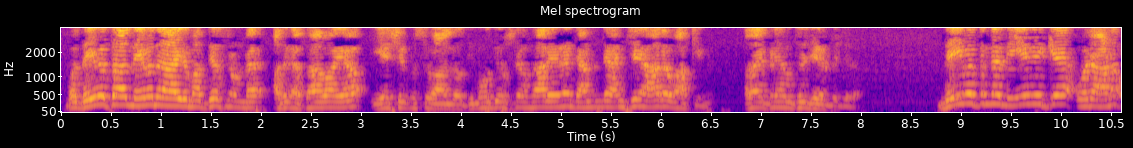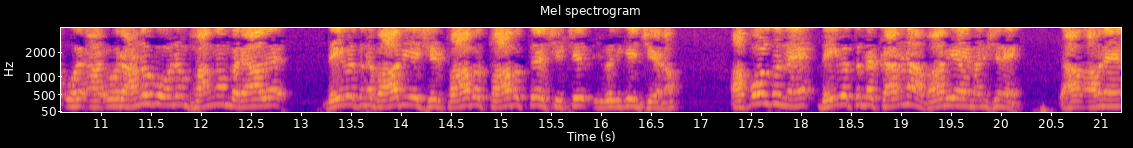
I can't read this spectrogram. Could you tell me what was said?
അപ്പോൾ ദൈവത്താൽ നിയമനായ ഒരു മധ്യസ്ഥനുണ്ട്. അത് കർത്താവായ യേശു ക്രിസ്തുവാണല്ലോ തിമോത്യോസിന്റെ ഒന്നാലേന് രണ്ടിന്റെ അഞ്ച് ആറ് വാക്യങ്ങൾ. അതായത് ഞാൻ ഉത്തരം ചെയ്യേണ്ടത് ദൈവത്തിന്റെ നീതിക്ക് ഒരണു ഒരണു പോലും ഭംഗം വരാതെ ദൈവത്തിന്റെ ഭാവിയെ പാപ പാപത്തെ ശിക്ഷ വിഭജിക്കുകയും ചെയ്യണം. അപ്പോൾ തന്നെ ദൈവത്തിന്റെ കരുണ ഭാവിയായ മനുഷ്യനെ അവനെ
